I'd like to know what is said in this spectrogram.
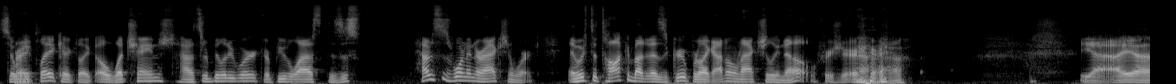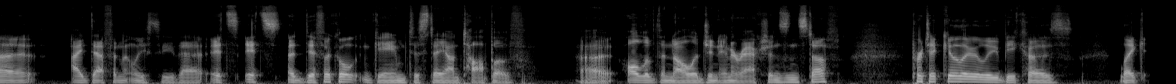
So when you play a character, like, oh, what changed? How does their ability work? Or people ask, does this, how does this one interaction work? And we have to talk about it as a group. We're like, I don't actually know for sure. Uh-huh. yeah, I uh I definitely see that. It's it's a difficult game to stay on top of. Uh, all of the knowledge and interactions and stuff, particularly because, like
